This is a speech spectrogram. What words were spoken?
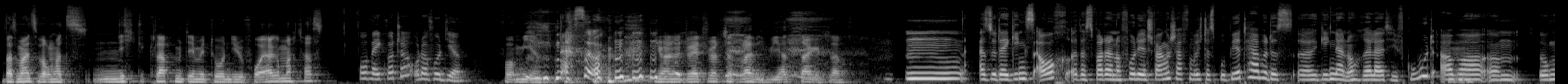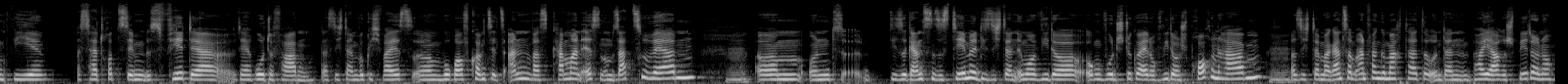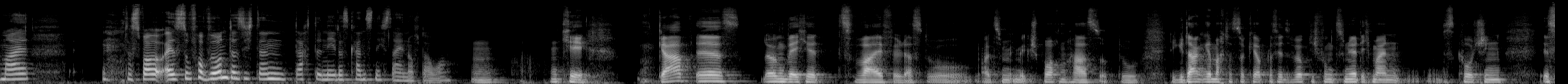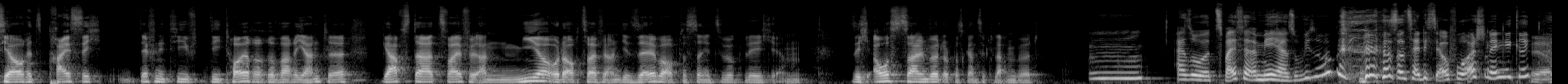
Was meinst du, warum hat es nicht geklappt mit den Methoden, die du vorher gemacht hast? Vor Wake Watcher oder vor dir? Vor mir. Ach so. ich meine, mit Weight Watchers weiß ich, wie hat es da geklappt? Mm, Also da ging es auch, das war dann noch vor den Schwangerschaften, wo ich das probiert habe, das äh, ging dann auch relativ gut, aber ähm, irgendwie, es hat trotzdem, es fehlt der, der rote Faden, dass ich dann wirklich weiß, äh, worauf kommt es jetzt an, was kann man essen, um satt zu werden. Ähm, und äh, diese ganzen Systeme, die sich dann immer wieder irgendwo ein Stück weit auch widersprochen haben, was ich dann mal ganz am Anfang gemacht hatte und dann ein paar Jahre später nochmal, das war alles so verwirrend, dass ich dann dachte, nee, das kann es nicht sein auf Dauer. Okay. Gab es irgendwelche Zweifel, dass du, als du mit mir gesprochen hast, ob du die Gedanken gemacht hast, okay, ob das jetzt wirklich funktioniert? Ich meine, das Coaching ist ja auch jetzt preislich definitiv die teurere Variante. Gab es da Zweifel an mir oder auch Zweifel an dir selber, ob das dann jetzt wirklich ähm, sich auszahlen wird, ob das Ganze klappen wird? Mm, also Zweifel an mir ja sowieso, sonst hätte ich es ja auch vorher schon hingekriegt. Ja.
